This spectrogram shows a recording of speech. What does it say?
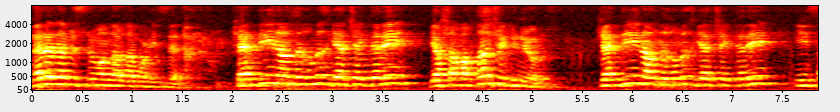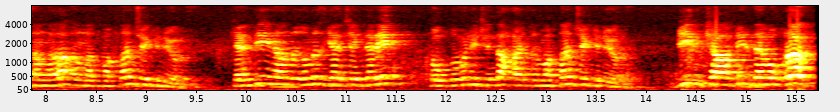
Nerede Müslümanlarda bu izzet? Kendi inandığımız gerçekleri yaşamaktan çekiniyoruz. Kendi inandığımız gerçekleri insanlara anlatmaktan çekiniyoruz. Kendi inandığımız gerçekleri toplumun içinde haykırmaktan çekiniyoruz. Bir kafir demokrat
